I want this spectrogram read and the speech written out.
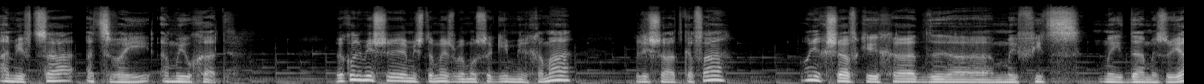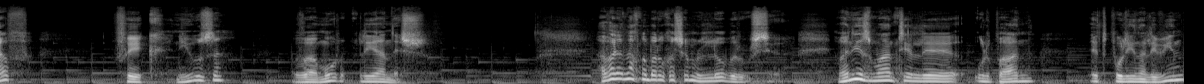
המבצע הצבאי המיוחד. וכל מי שמשתמש במושגים מלחמה, פלישה התקפה, הוא נחשב כאחד המפיץ מידע מזויף, פייק ניוז, ואמור להיענש. אבל אנחנו ברוך השם לא ברוסיה, ואני הזמנתי לאולפן את פולינה לוין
